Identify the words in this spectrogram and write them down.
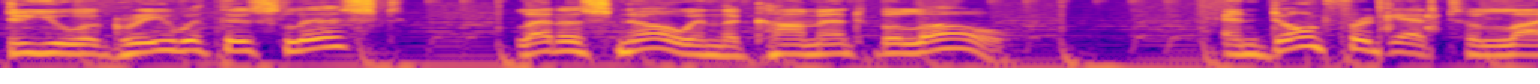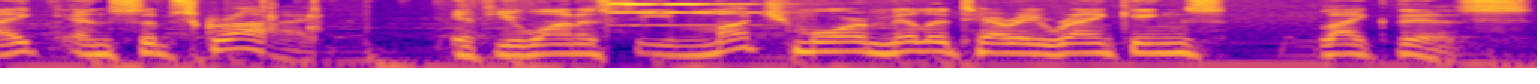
Do you agree with this list? Let us know in the comment below. And don't forget to like and subscribe if you want to see much more military rankings like this.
